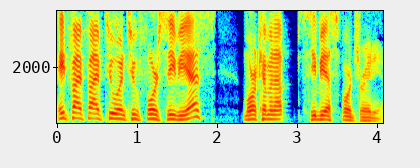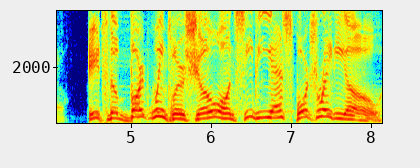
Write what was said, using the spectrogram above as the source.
Eight five five two one two four CBS. More coming up. CBS Sports Radio. It's the Bart Winkler Show on CBS Sports Radio.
